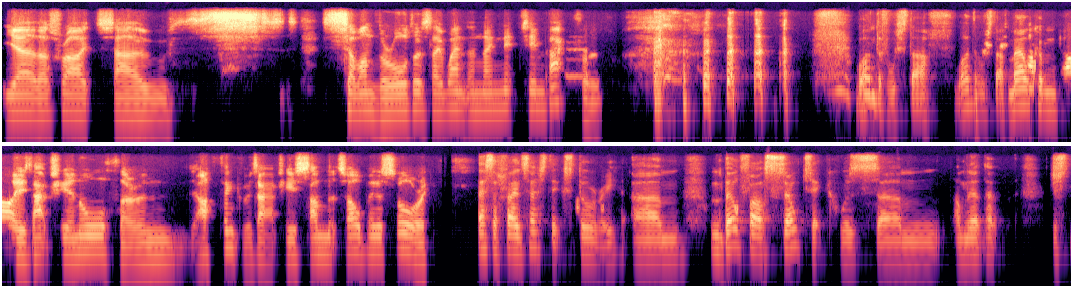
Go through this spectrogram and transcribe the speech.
Yeah, that's right. So, so under orders, they went and they nipped him back through. Wonderful stuff. Wonderful stuff. Malcolm, Guy is actually an author, and I think it was actually his son that told me the story. that's a fantastic story. Um, Belfast Celtic was, um, I mean, that, that, just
